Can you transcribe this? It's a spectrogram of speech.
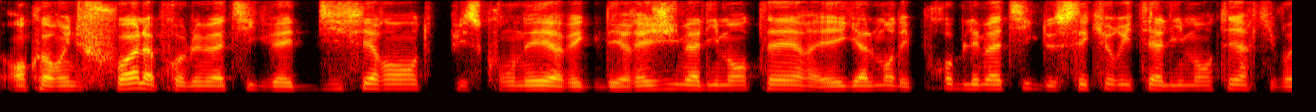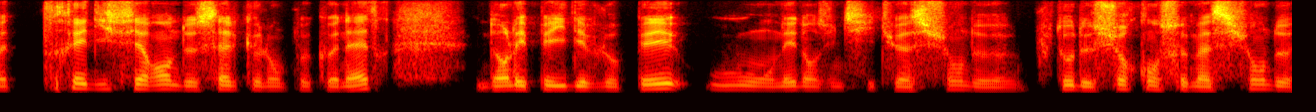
encore une fois, la problématique va être différente puisqu'on est avec des régimes alimentaires et également des problématiques de sécurité alimentaire qui vont être très différentes de celles que l'on peut connaître dans les pays développés où on est dans une situation de, plutôt de surconsommation de,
